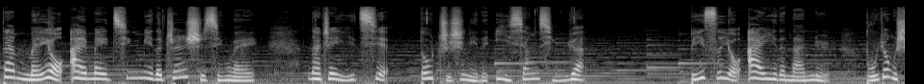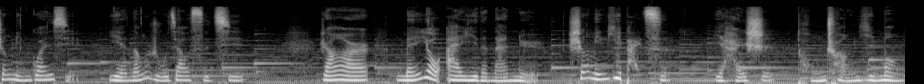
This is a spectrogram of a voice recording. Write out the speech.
但没有暧昧亲密的真实行为，那这一切都只是你的一厢情愿。彼此有爱意的男女不用声明关系也能如胶似漆，然而没有爱意的男女声明一百次，也还是同床异梦。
